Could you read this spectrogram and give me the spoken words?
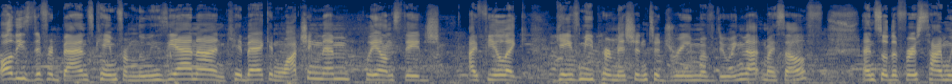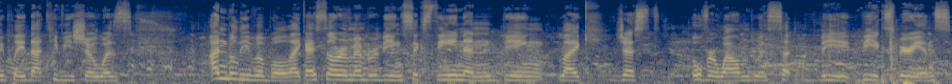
all these different bands came from Louisiana and Quebec, and watching them play on stage. I feel like gave me permission to dream of doing that myself. And so the first time we played that TV show was unbelievable. Like I still remember being 16 and being like just overwhelmed with the the experience.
